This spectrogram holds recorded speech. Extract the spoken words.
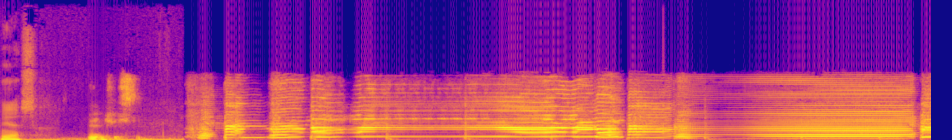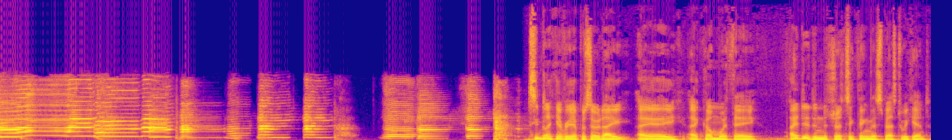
Yes. Interesting. Seems like every episode I, I I come with a I did an interesting thing this past weekend,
